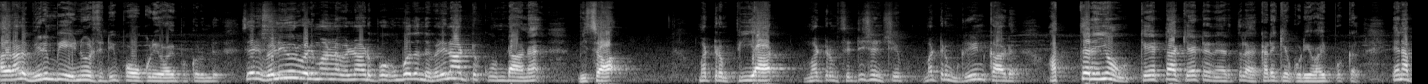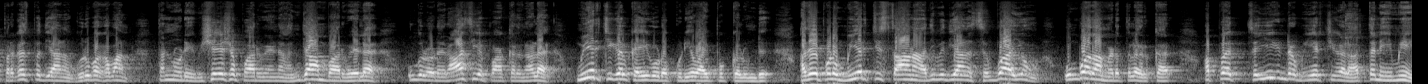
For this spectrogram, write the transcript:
அதனால் விரும்பிய யூனிவர்சிட்டிக்கு போகக்கூடிய வாய்ப்புகள் உண்டு. சரி வெளியூர் வெளிமாநில வெளிநாடு போகும்போது அந்த வெளிநாட்டுக்கு உண்டான விசா மற்றும் பிஆர் மற்றும் சிட்டிசன்ஷிப் மற்றும் க்ரீன் கார்டு அத்தனையும் கேட்டால் கேட்ட நேரத்தில் கிடைக்கக்கூடிய வாய்ப்புகள். ஏன்னா பிரகஸ்பதியான குரு பகவான் தன்னுடைய விசேஷ பார்வையான அஞ்சாம் பார்வையில் உங்களோட ராசியை பார்க்கறதுனால முயற்சிகள் கைகூடக்கூடிய வாய்ப்புகள் உண்டு. அதே போல் முயற்சி ஸ்தான அதிபதியான செவ்வாயும் ஒன்பதாம் இடத்துல இருக்கார். அப்போ செய்கின்ற முயற்சிகள் அத்தனையுமே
